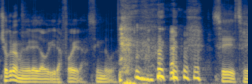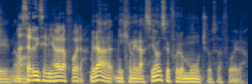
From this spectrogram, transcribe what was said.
yo creo que me hubiera ido a vivir afuera, sin duda. sí, sí, no. A ser diseñador afuera. Mirá, mi generación se fueron muchos afuera.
